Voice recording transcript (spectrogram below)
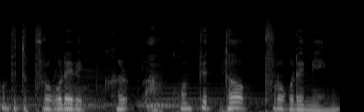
컴퓨터 프로그래밍 아 컴퓨터 프로그래밍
